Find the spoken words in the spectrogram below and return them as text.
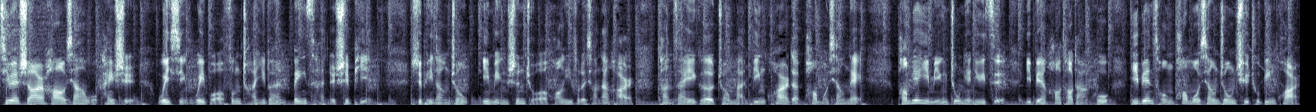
七月十二号下午开始，微信、微博疯传一段悲惨的视频。视频当中，一名身着黄衣服的小男孩躺在一个装满冰块的泡沫箱内，旁边一名中年女子一边嚎啕大哭，一边从泡沫箱中取出冰块。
